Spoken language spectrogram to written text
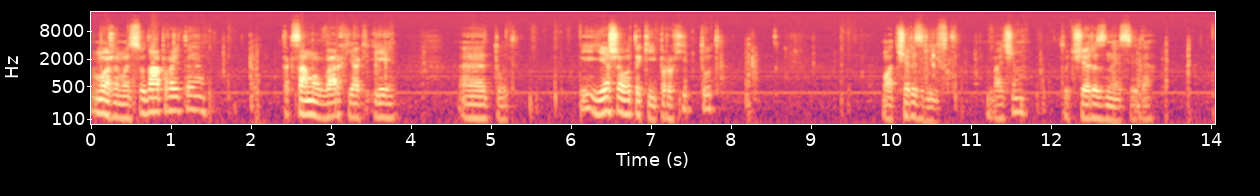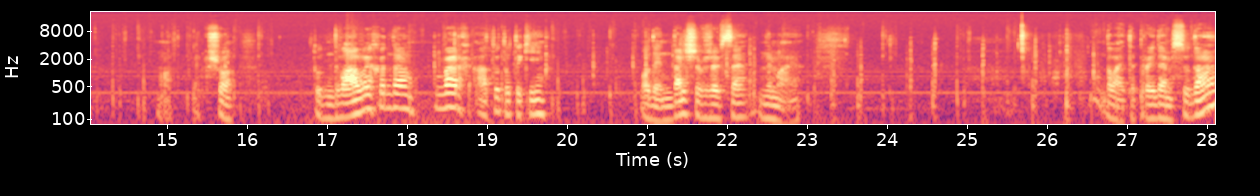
Можемо сюди пройти. Так само вверх, як і е, тут. І є ще отакий прохід тут. От через ліфт. Бачимо? Тут через низ йде. От. Якщо тут два виходи вверх, а тут отакий один. Далі вже все немає. Давайте пройдемо сюди.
